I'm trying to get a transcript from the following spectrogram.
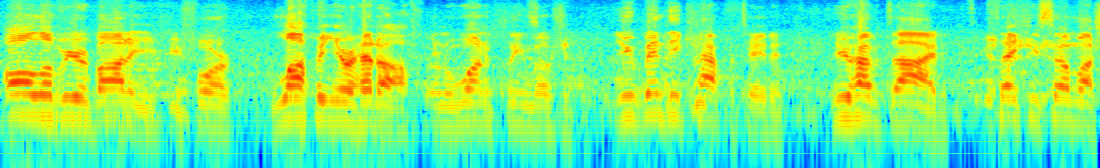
all over your body before lopping your head off in one clean motion. You've been decapitated. You have died. Thank you so much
